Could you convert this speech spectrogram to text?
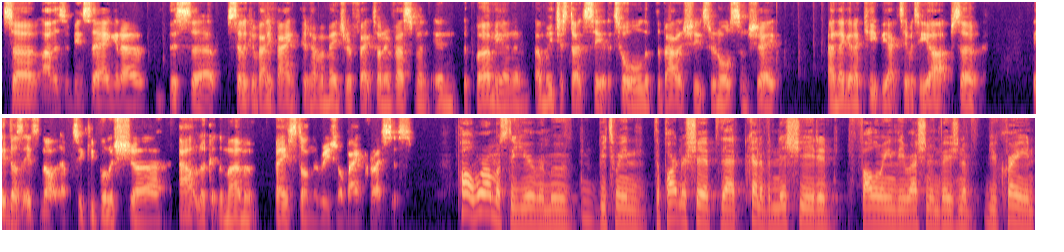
So others have been saying, you know, this uh, Silicon Valley Bank could have a major effect on investment in the Permian, and, and we just don't see it at all. The, the, balance sheets are in awesome shape, and they're going to keep the activity up. So it does. It's not a particularly bullish uh, outlook at the moment, based on the regional bank crisis. Paul, we're almost a year removed between the partnership that kind of initiated following the Russian invasion of Ukraine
